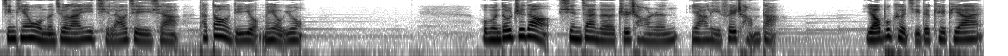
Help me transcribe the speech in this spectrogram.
今天我们就来一起了解一下它到底有没有用。我们都知道，现在的职场人压力非常大，遥不可及的 KPI，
